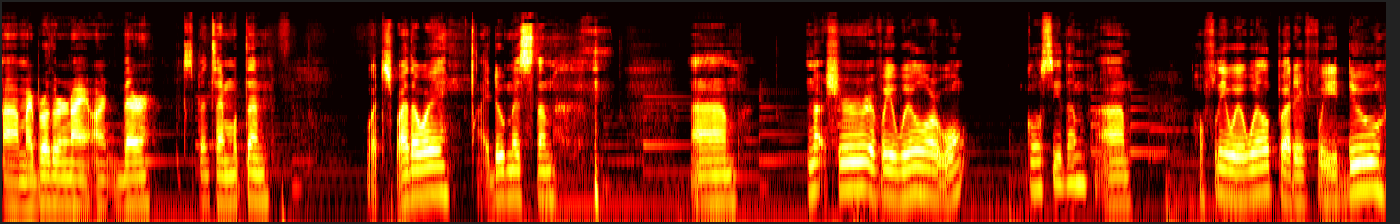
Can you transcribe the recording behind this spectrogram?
uh, my brother and I aren't there to spend time with them, which, by the way, I do miss them. um, not sure if we will or won't go see them. Um, hopefully, we will, but if we do,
